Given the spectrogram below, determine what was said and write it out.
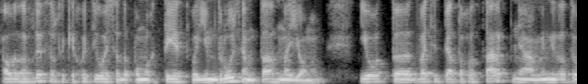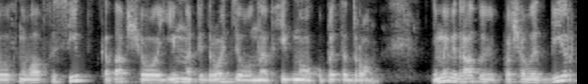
але завжди все ж таки хотілося допомогти своїм друзям та знайомим. І от е, 25 серпня мені зателефонував сусід, сказав, що їм на підрозділ необхідно купити дрон. І ми відразу почали збір.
